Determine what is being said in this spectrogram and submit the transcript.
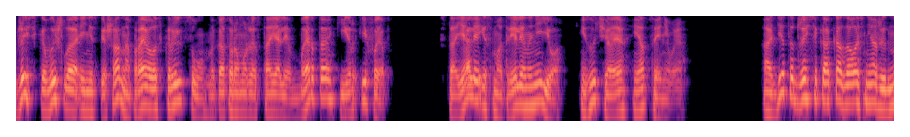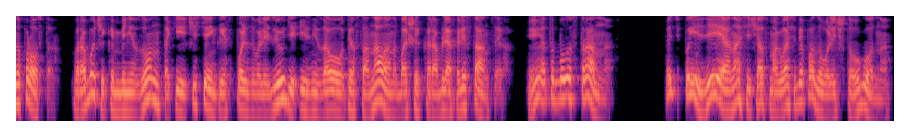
Джессика вышла и не спеша направилась к крыльцу, на котором уже стояли Берта, Кир и Фэб. Стояли и смотрели на нее изучая и оценивая. Одета Джессика оказалась неожиданно просто. В рабочий комбинезон такие частенько использовали люди из низового персонала на больших кораблях или станциях. И это было странно. Ведь, по идее, она сейчас могла себе позволить что угодно.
